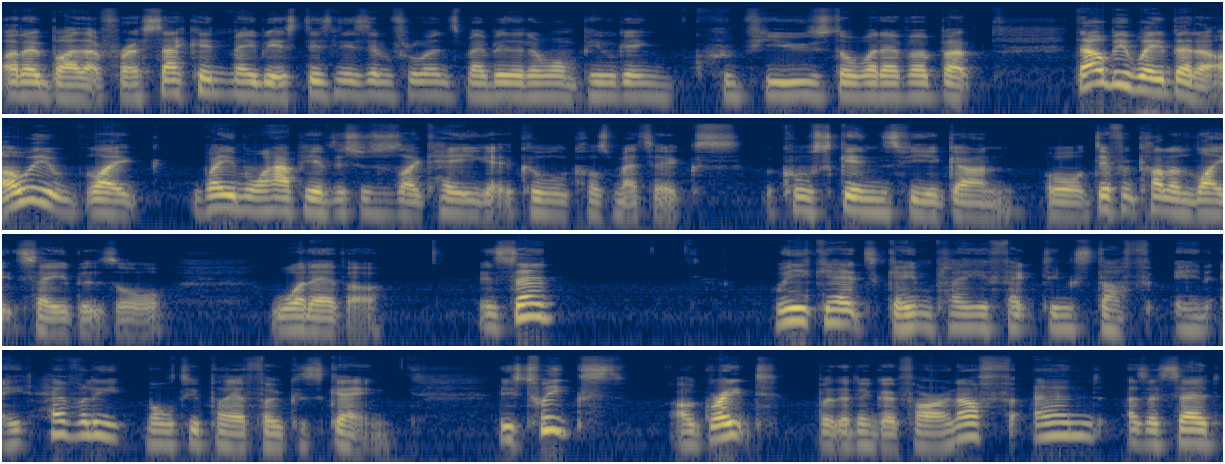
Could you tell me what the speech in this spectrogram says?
I don't buy that for a second. Maybe it's Disney's influence. Maybe they don't want people getting confused or whatever. But that would be way better. I'll be like way more happy if this was just like, hey, you get cool cosmetics, cool skins for your gun, or different color lightsabers, or whatever. Instead, we get gameplay affecting stuff in a heavily multiplayer focused game. These tweaks are great, but they don't go far enough, and as I said,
